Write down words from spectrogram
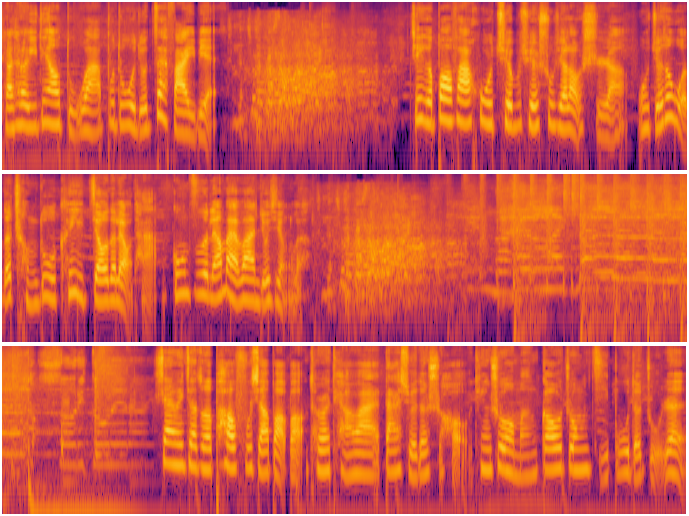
条条一定要读啊，不读我就再发一遍。这个暴发户缺不缺数学老师啊？我觉得我的程度可以教得了他，工资两百万就行了。下一位叫做泡芙小宝宝，他说：“条啊，大学的时候听说我们高中级部的主任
